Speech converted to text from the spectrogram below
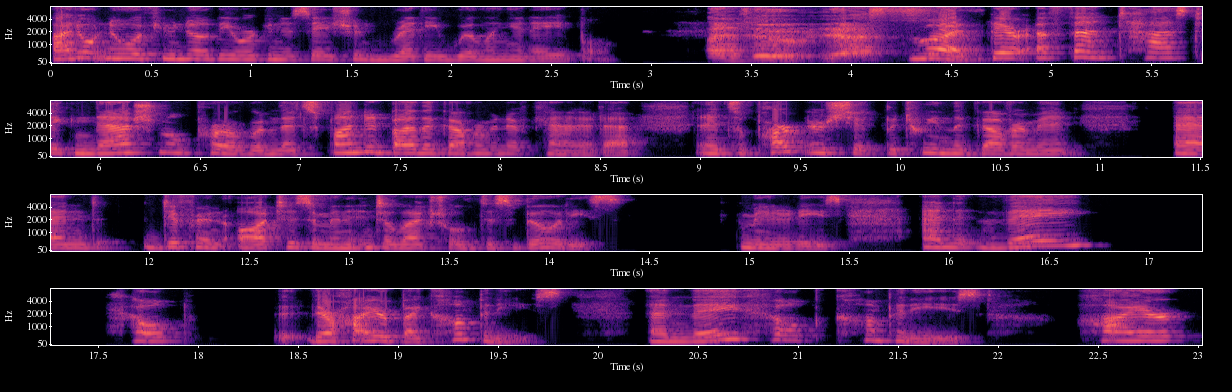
I don't know if you know the organization Ready, Willing, and Able. I do, yes. But they're a fantastic national program that's funded by the government of Canada, and it's a partnership between the government and different autism and intellectual disabilities communities. And they help, they're hired by companies, and they help companies hire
